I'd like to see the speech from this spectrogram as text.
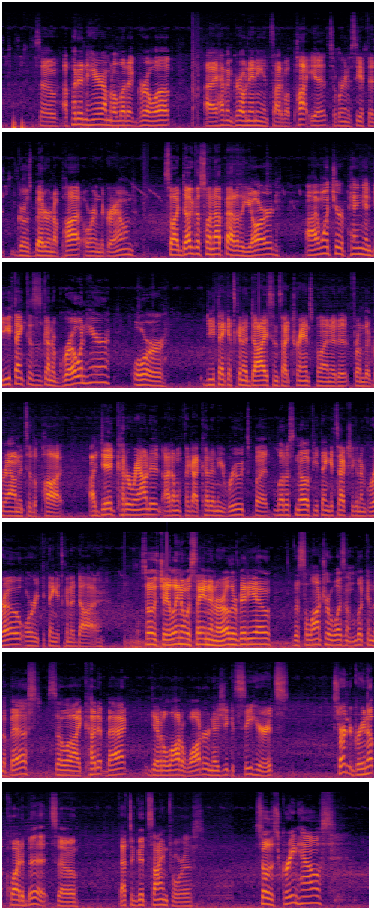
So I put it in here, I'm gonna let it grow up. I haven't grown any inside of a pot yet, so we're gonna see if it grows better in a pot or in the ground. So I dug this one up out of the yard. I want your opinion. Do you think this is going to grow in here or do you think it's going to die since I transplanted it from the ground into the pot? I did cut around it. I don't think I cut any roots, but let us know if you think it's actually going to grow or if you think it's going to die. So as Jaylena was saying in her other video, the cilantro wasn't looking the best, so I cut it back, gave it a lot of water, and as you can see here, it's starting to green up quite a bit, so that's a good sign for us. So this greenhouse,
